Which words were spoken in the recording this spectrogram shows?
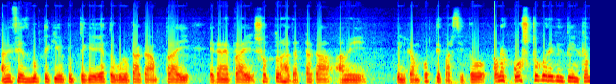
আমি ফেসবুক থেকে, ইউটিউব থেকে এতগুলো টাকা প্রায় এখানে প্রায় সত্তর হাজার টাকা আমি ইনকাম করতে পারছি। তো অনেক কষ্ট করে কিন্তু ইনকাম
